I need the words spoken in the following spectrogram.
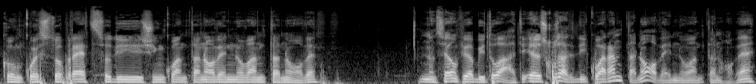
con questo prezzo di 59,99. Non siamo più abituati, eh, scusate, di 49,99. Eh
